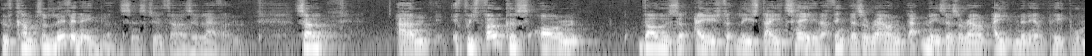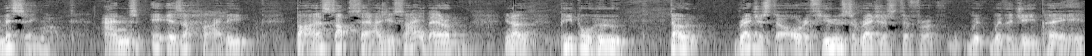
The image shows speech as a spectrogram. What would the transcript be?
who've come to live in England since 2011. So, um, if we focus on those aged at least 18, I think there's around, that means there's around 8 million people missing, and it is a highly biased subset. As you say, there are, you know, people who don't register or refuse to register for, with, with a GP,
